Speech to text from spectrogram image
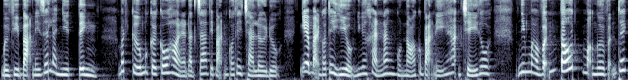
Bởi vì bạn ấy rất là nhiệt tình bất cứ một cái câu hỏi này đặt ra thì bạn có thể trả lời được. Nghĩa là bạn có thể hiểu những cái khả năng của nói của bạn ấy hạn chế thôi. Nhưng mà vẫn tốt, mọi người vẫn thích.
